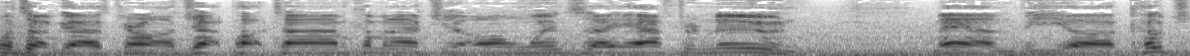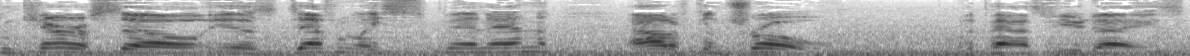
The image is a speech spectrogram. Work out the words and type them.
What's up, guys? Carolina Jackpot time coming at you on Wednesday afternoon. Man, the uh, coaching carousel is definitely spinning out of control the past few days.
